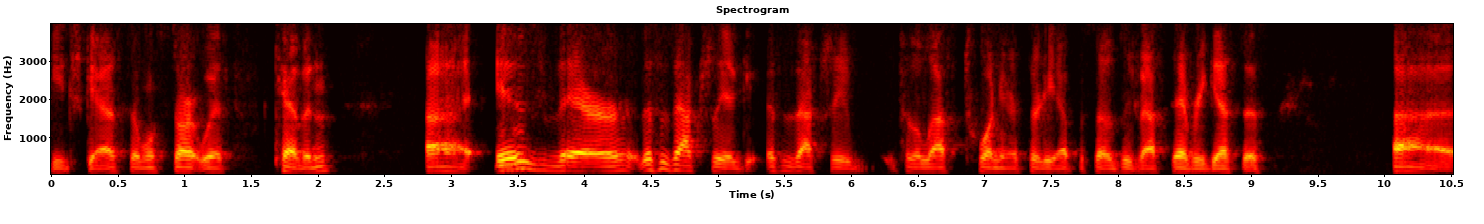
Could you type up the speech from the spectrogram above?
each guest, and we'll start with Kevin. Uh, is there? This is actually a, this is actually for the last twenty or thirty episodes we've asked every guest this. Uh,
